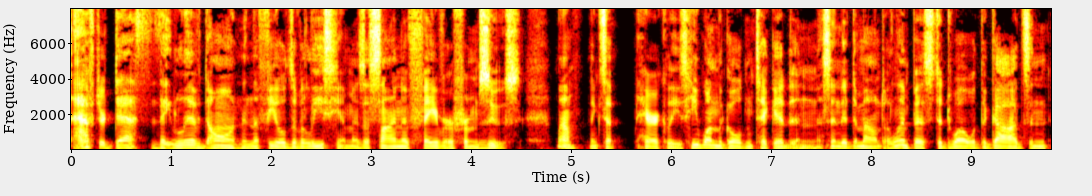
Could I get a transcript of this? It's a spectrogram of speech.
After death, they lived on in the fields of Elysium as a sign of favor from Zeus. Well, except Heracles, he won the golden ticket and ascended to Mount Olympus to dwell with the gods and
